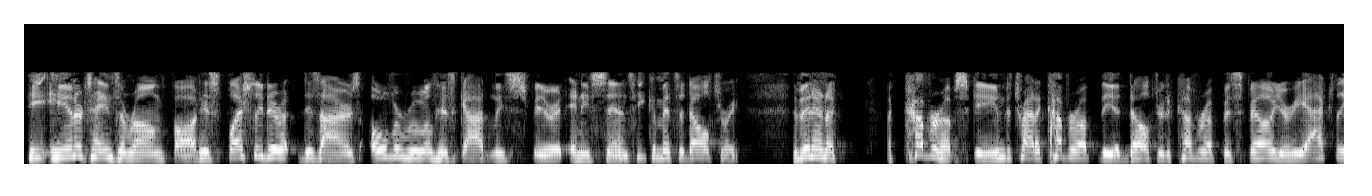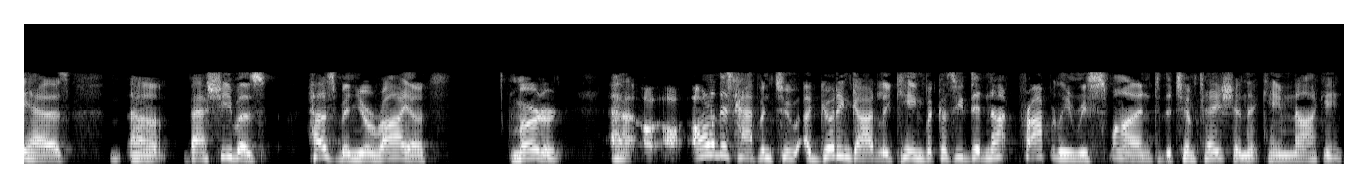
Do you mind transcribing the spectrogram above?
He, he entertains a wrong thought. His fleshly de- desires overrule his godly spirit and he sins. He commits adultery. And then in a, a cover-up scheme to try to cover up the adultery, to cover up his failure, he actually has uh, Bathsheba's husband, Uriah, murdered. Uh, all of this happened to a good and godly king because he did not properly respond to the temptation that came knocking.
